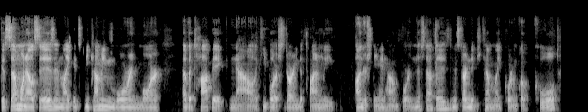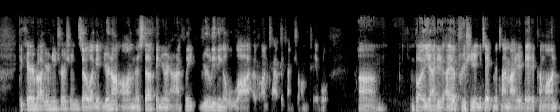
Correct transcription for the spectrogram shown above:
because someone else is and like it's becoming more and more of a topic now. Like people are starting to finally understand how important this stuff is and it's starting to become like quote unquote cool to care about your nutrition. So like if you're not on this stuff and you're an athlete, you're leaving a lot of untapped potential on the table. Um, but yeah, dude, I appreciate you taking the time out of your day to come on.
